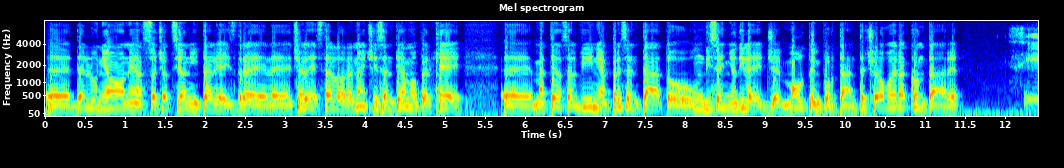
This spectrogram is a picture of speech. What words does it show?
eh, dell'Unione Associazioni Italia-Israele. Celeste, allora noi ci sentiamo perché eh, Matteo Salvini ha presentato un disegno di legge molto importante, ce lo vuoi raccontare? Sì,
